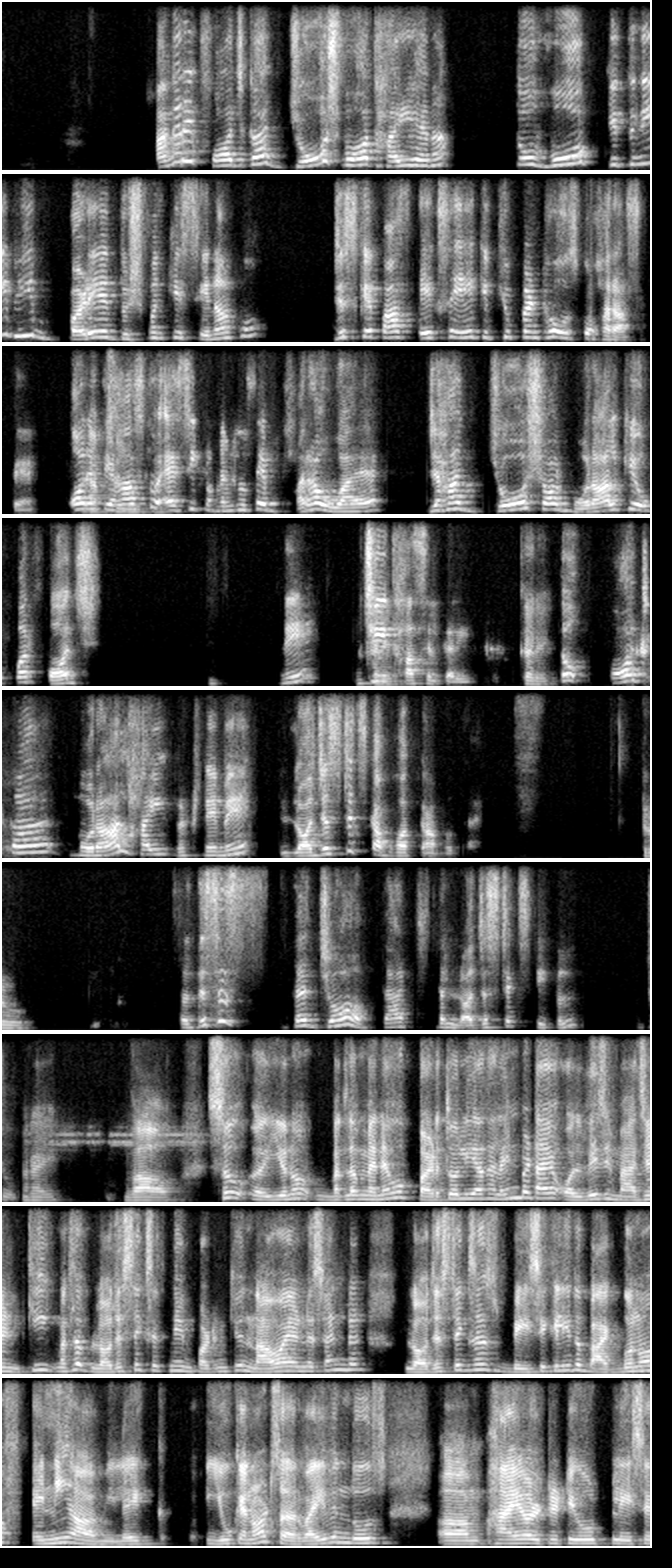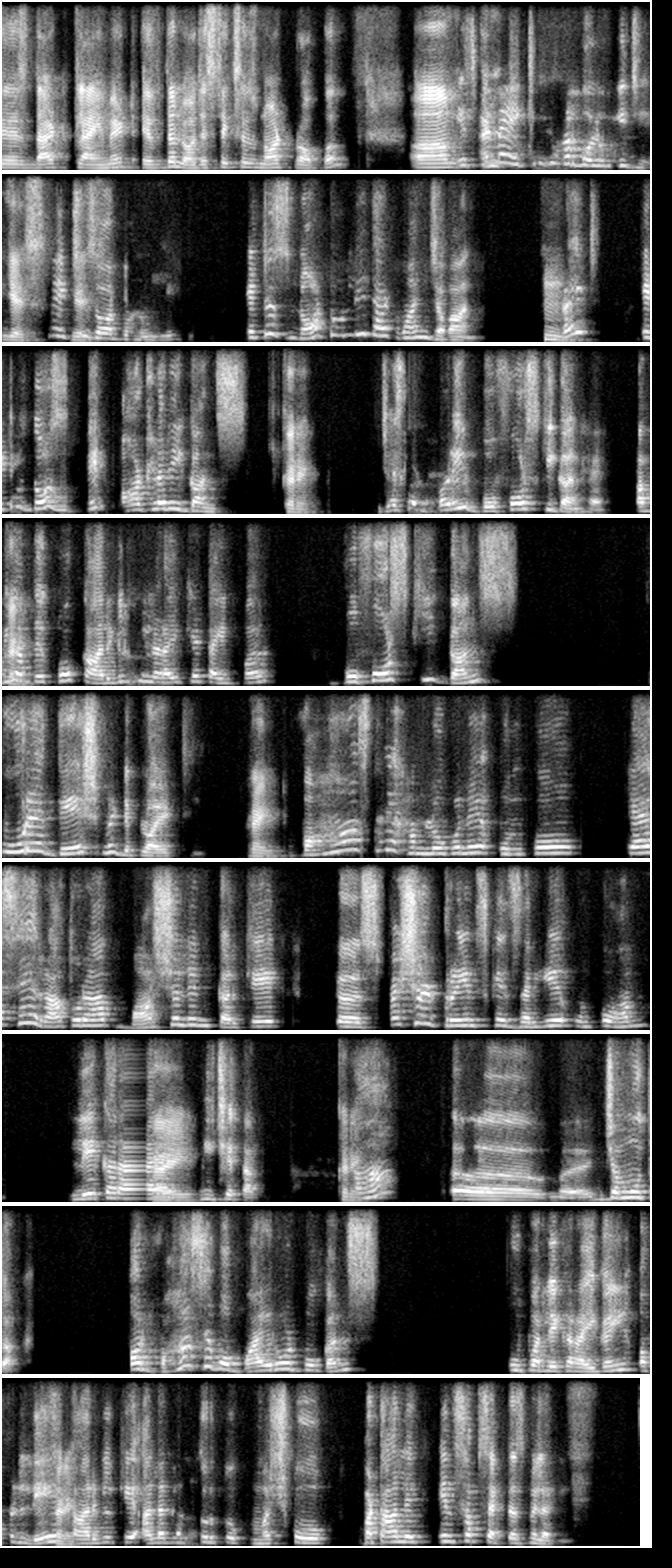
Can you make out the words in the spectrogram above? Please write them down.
अगर एक फौज का जोश बहुत हाई है ना तो वो कितनी भी बड़े दुश्मन की सेना को जिसके पास एक से एक इक्विपमेंट हो उसको हरा सकते हैं। और इतिहास तो ऐसी कहानियों से भरा हुआ है जहाँ जोश और मोराल के ऊपर फौज ने जीत हासिल करी। करेक्ट तो फौज का मोराल हाई रखने में लॉजिस्टिक्स का बहुत काम होता है। True so this is the job that the logistics people do right wow so you know मतलब मैंने वो पढ़ तो लिया था line but I always imagine कि मतलब लॉजिस्टिक्स इतनी इंपॉर्टेंट क्यों? Now I understand that logistics is basically the backbone of any army like you cannot survive in those um, high altitude places that climate if the logistics is not proper. Um, इसमें मैं एक चीज़ और बोलूँगी जी। Yes मैं एक yes. चीज़ और बोलूँगी। It is not only that one जवान hmm. right? It is those big artillery guns. Correct. जैसे बड़ी बोफोर्स की गन है। अभी आप देखो कारगिल की लड़ाई के टाइम पर बोफोर्स की गन्स पूरे देश में डिप्लॉयड थी। Right right. वहाँ से हम लोगों ने उनको कैसे रातों रात मार्शल इन करके स्पेशल ट्रेन के ज़रिए उनको हम लेकर आए right. नीचे तक। कहा? जम्मू तक। और वहाँ से वो बाय रोड वो गन्स ऊपर लेकर आई गई और फिर लेह कारगिल के अलग अलग तुर्तुक मशको बटाले इन सब सेक्टर्स में लगी।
